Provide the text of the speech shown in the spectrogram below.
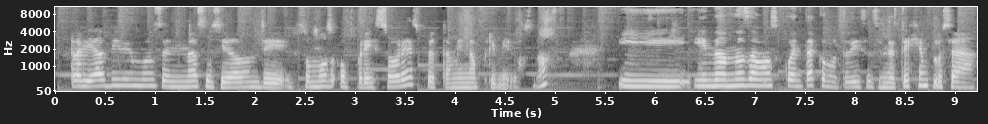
en realidad vivimos en una sociedad donde somos opresores, pero también oprimidos, ¿no? Y, no nos damos cuenta, como tú dices en este ejemplo, o sea,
